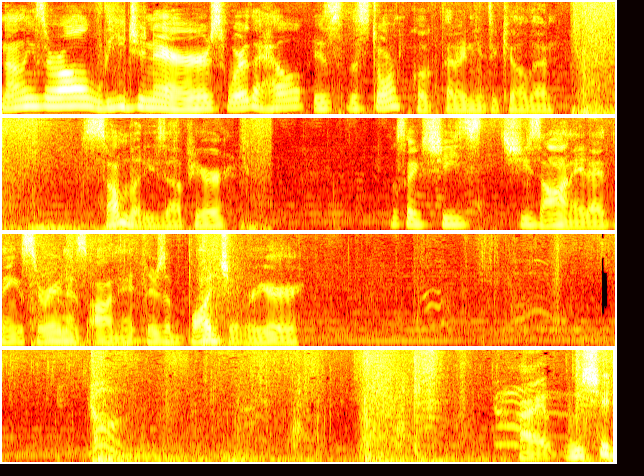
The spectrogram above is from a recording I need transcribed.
Now these are all Legionnaires. Where the hell is the Stormcloak that I need to kill then? Somebody's up here. Looks like she's she's on it. I think Serena's on it. There's a bunch over here. Alright, we should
